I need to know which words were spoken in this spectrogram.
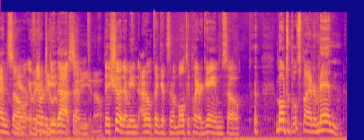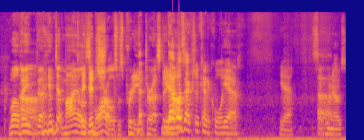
And so Yeah, if they they were to do do that, with the then city, you know? they should. I mean, I don't think it's a multiplayer game, so multiple Spider-Men. Well, they Uh, the hint at Miles did Morales was pretty interesting. Yeah. That was actually kind of cool. Yeah. Yeah. So Uh, who knows?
